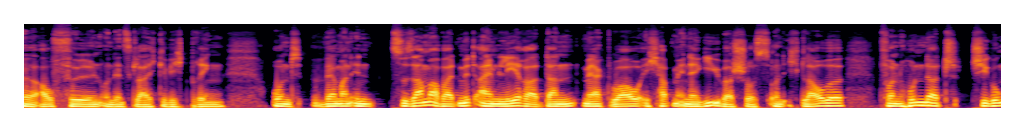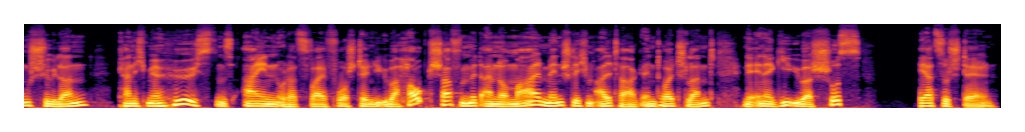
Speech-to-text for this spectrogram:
äh, auffüllen und ins Gleichgewicht bringen und wenn man in Zusammenarbeit mit einem Lehrer dann merkt, wow, ich habe einen Energieüberschuss und ich glaube, von 100 Qigong-Schülern kann ich mir höchstens ein oder zwei vorstellen, die überhaupt schaffen, mit einem normalen menschlichen Alltag in Deutschland einen Energieüberschuss herzustellen.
